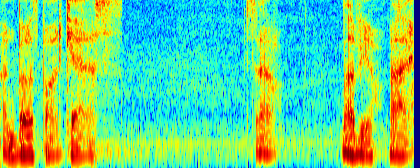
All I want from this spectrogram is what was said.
on both podcasts. So, love you. Bye.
